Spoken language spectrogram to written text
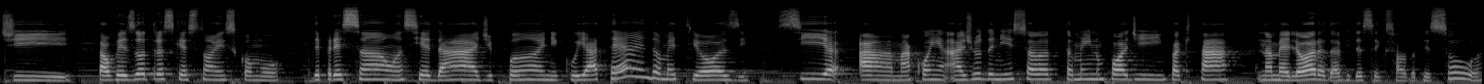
de talvez outras questões como depressão, ansiedade, pânico e até a endometriose, se a maconha ajuda nisso, ela também não pode impactar na melhora da vida sexual da pessoa?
